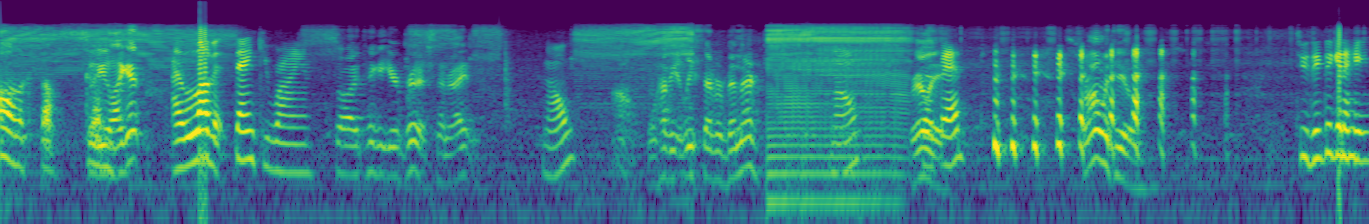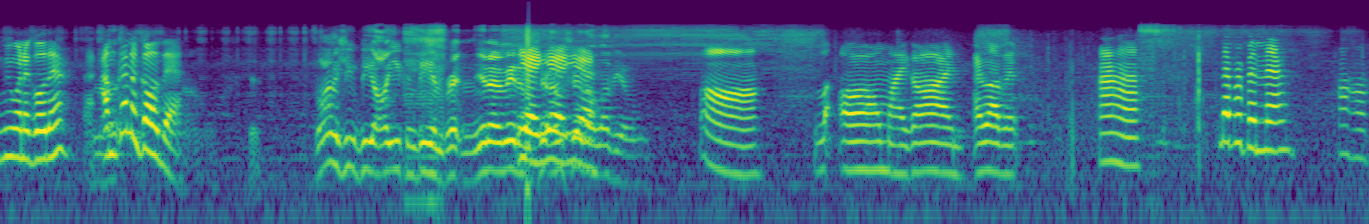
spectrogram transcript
Oh, it looks so good. Do you like it? I love it. Thank you, Ryan. So I take it you're British then, right? No, Oh. Well, have you at least ever been there? no. Really? Not bad? What's wrong with you? Do you think they're gonna hate me when I go there? I'm gonna go there. As long as you be all you can be in Britain, you know what I mean? I'm Yeah, sure, yeah, I'm sure yeah. they'll love you. Aw. Oh my god. I love it. Uh huh. Never been there. Haha.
